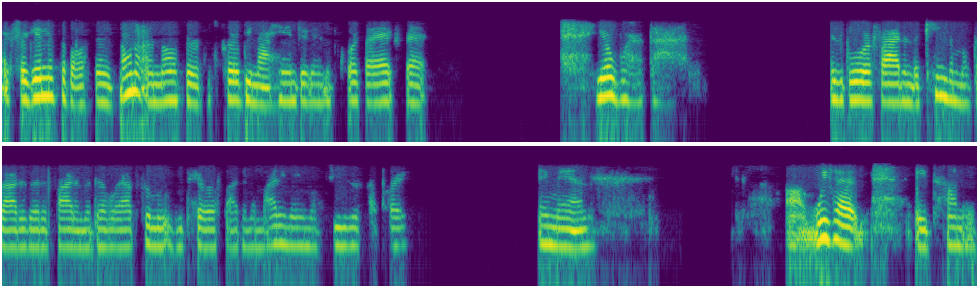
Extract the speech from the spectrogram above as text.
Ask forgiveness of all sins, known or unknown, so that this prayer be not hindered. And of course, I ask that your word, God, is glorified and the kingdom of God is edified and the devil absolutely terrified. In the mighty name of Jesus, I pray. Amen. Um, we've had a ton of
